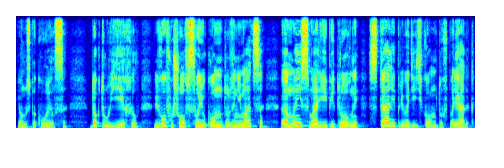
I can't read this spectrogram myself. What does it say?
и он успокоился. Доктор уехал, Львов ушел в свою комнату заниматься, а мы с Марьей Петровной стали приводить комнату в порядок.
